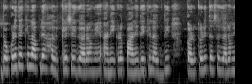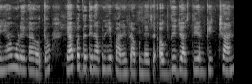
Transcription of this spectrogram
ढोकळे देखील आपले हलकेसे गरम आहे आणि इकडं पाणी देखील अगदी कडकडीत असं गरम आहे. ह्यामुळे काय होतं? ह्या पद्धतीने आपण हे पाणी टाकून द्यायचं. अगदी जास्ती आणखी छान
